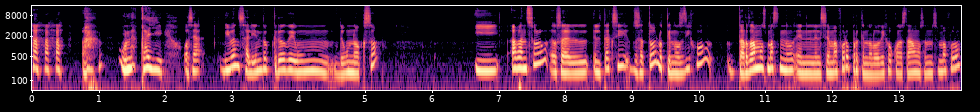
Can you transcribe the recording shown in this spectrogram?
una calle. O sea, iban saliendo creo de un, de un Oxxo y avanzó, o sea, el, taxi, o sea, todo lo que nos dijo, tardamos más en, el semáforo porque nos lo dijo cuando estábamos en un semáforo,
